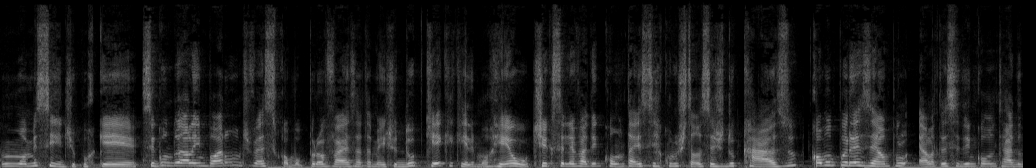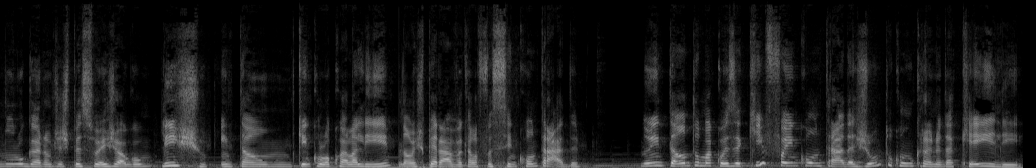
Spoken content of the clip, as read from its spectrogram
um homicídio, porque, segundo ela, embora não tivesse como provar exatamente do que que ele morreu, tinha que ser levado em conta as circunstâncias do caso, como, por exemplo, ela ter sido encontrada num lugar onde as pessoas jogam lixo. Então, quem colocou ela ali não esperava que ela fosse encontrada. No entanto, uma coisa que foi encontrada junto com o crânio da Kaylee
